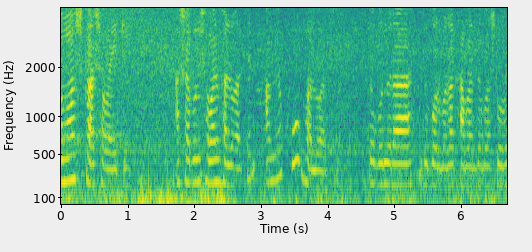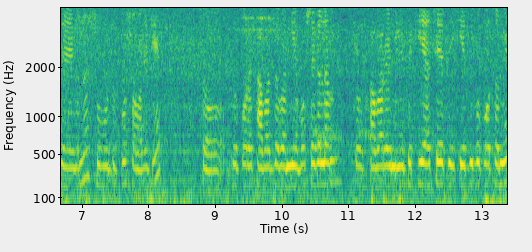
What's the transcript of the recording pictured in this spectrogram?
নমস্কার সবাইকে। আশা করি সবাই ভালো আছেন। আমিও খুব ভালো আছি। তো বন্ধুরা, দুপুরবেলা খাবার দাবার শুরু হয়ে গেলো। শুভ দুপুর সবাইকে। তো দুপুরে খাবার দাবার নিয়ে বসে গেলাম। তো খাবারের মেনুতে কী আছে দেখিয়ে দেবো প্রথমে।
